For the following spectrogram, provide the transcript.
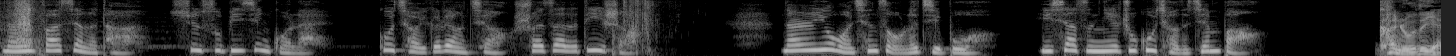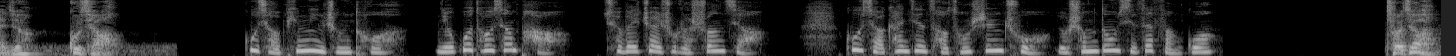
男人发现了他，迅速逼近过来，顾巧一个踉跄摔在了地上。男人又往前走了几步，一下子捏住顾巧的肩膀，看着我的眼睛，顾巧。顾巧拼命挣脱，扭过头想跑，却被拽住了双脚。顾晓看见草丛深处有什么东西在反光。巧巧，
